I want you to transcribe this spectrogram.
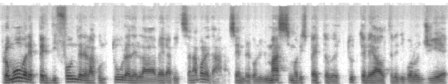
promuovere e per diffondere la cultura della vera pizza napoletana, sempre con il massimo rispetto per tutte le altre tipologie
